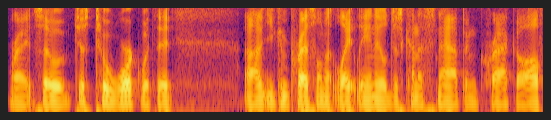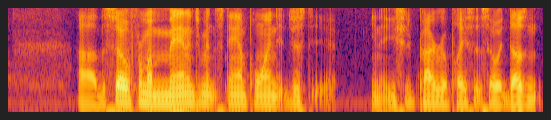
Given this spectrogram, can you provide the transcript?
right? So just to work with it, uh, you can press on it lightly and it'll just kind of snap and crack off. Uh, so from a management standpoint, it just you know you should probably replace it so it doesn't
